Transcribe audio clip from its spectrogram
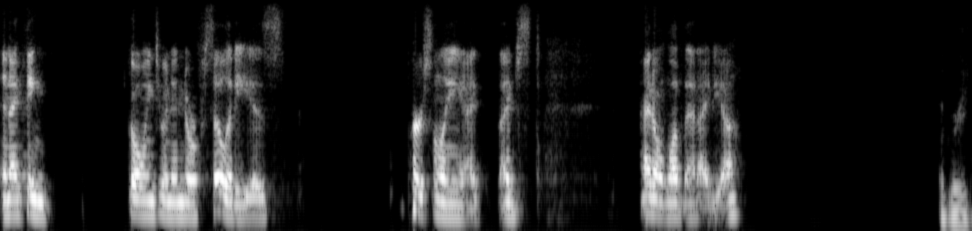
And I think going to an indoor facility is personally, I, I just, I don't love that idea. Agreed.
